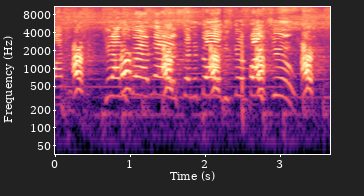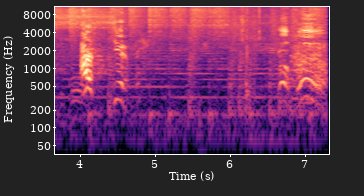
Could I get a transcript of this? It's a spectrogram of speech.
Watch him. Get on the ground now and send the dog, he's gonna bite you. Get him. Good boy.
